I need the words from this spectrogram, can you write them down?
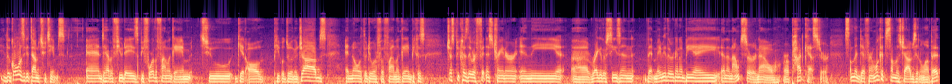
the goal is to get down to two teams and to have a few days before the final game to get all people doing their jobs and know what they're doing for the final game because just because they were fitness trainer in the uh, regular season, that maybe they're going to be a an announcer now or a podcaster, something different. We'll get to some of those jobs in a little bit.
